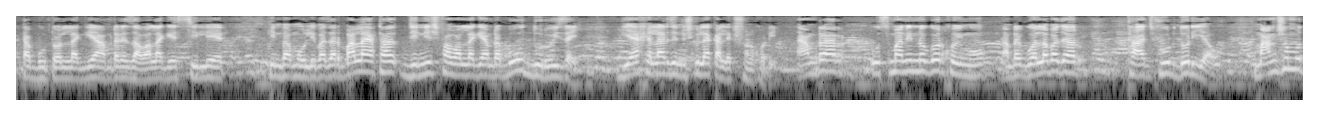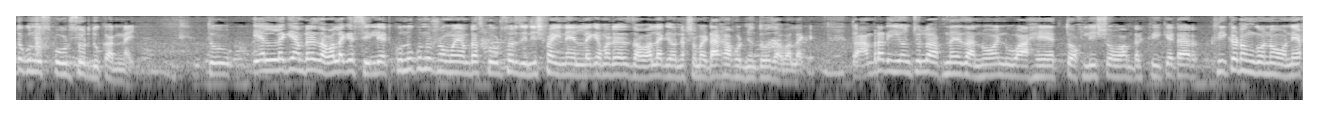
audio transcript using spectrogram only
একটা বুটল লাগিয়া আমরা যাওয়া লাগে সিলেট কিংবা মৌলিবাজার, বালা একটা জিনিস পাওয়ার লাগে আমরা বহুত দূরই যাই, গিয়া খেলার জিনিসগুলা কালেকশন করি। আমরা উসমানীনগর হইমো, আমরা গোয়ালাবাজার তাজপুর, দরিয়াও, মানসম্মত কোনো স্পোর্টসের দোকান নাই। তো এর লাগে আমরা যাওয়া লাগে সিলেট। কোনো কোনো সময় আমরা স্পোর্টসের জিনিস পাই না, এর লাগে আমরা যাওয়া লাগে, অনেক সময় ঢাকা পর্যন্ত যাওয়া লাগে। তো আমরা এই অঞ্চলে আপনার জানোয়েন ওয়াহেদ তখলি সহ আমরা ক্রিকেটার ক্রিকেট অঙ্গনও অনেক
